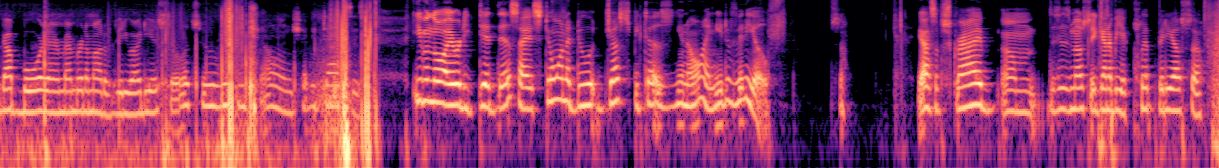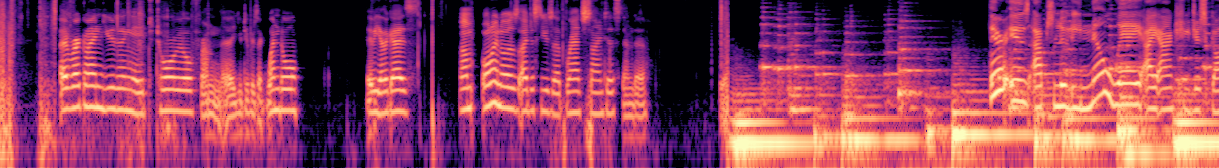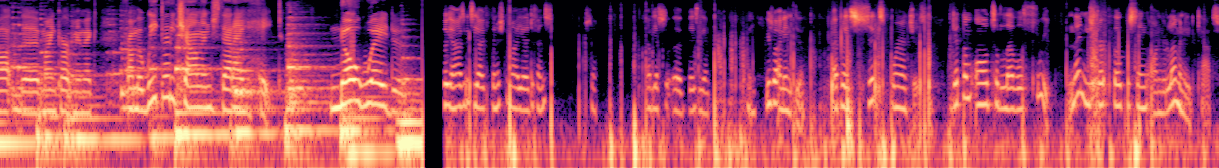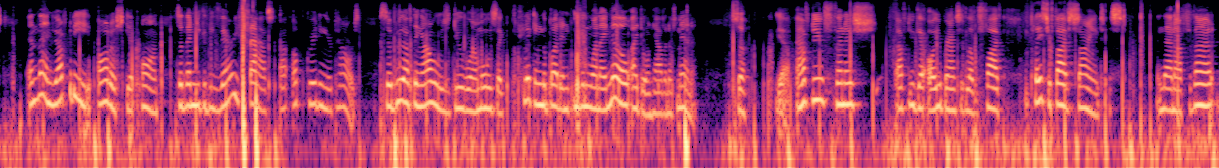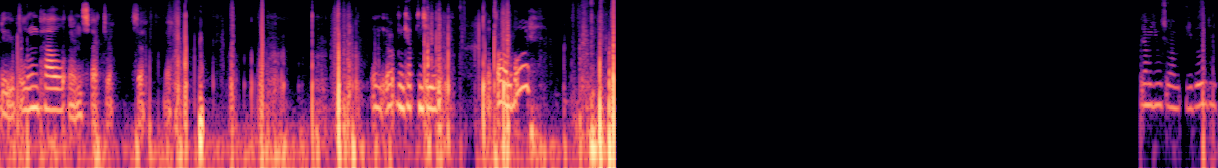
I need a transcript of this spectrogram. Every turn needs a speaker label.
Speaker 1: got bored and remembered I'm out of video ideas, so let's do a weekly challenge, heavy taxes. Even though I already did this, I still want to do it just because, you know, I need a video. So, yeah, subscribe. Um, this is mostly going to be a clip video, so I recommend using a tutorial from uh, YouTubers like Wendell, maybe other guys. Um, all I know is I just use a branch scientist and, uh, There is absolutely no way I actually just got the minecart mimic from a weekly challenge that I hate. No way, dude. So yeah, as you can see, I finished my uh, defense. So, I guess, uh, basically, here's what I mean to do. I place six branches, get them all to level 3, and then you start focusing on your lemonade cats. And then you have to be auto-skip on, so then you can be very fast at upgrading your towers. So do that thing I always do, where I'm always, like, clicking the button, even when I know I don't have enough mana. So, yeah, after you finish, after you get all your branches to level 5, you place your 5 scientists. And then after that, do your Balloon Pal and Spectra. So, yeah. And the Open Captain's here. Like, oh, boy. Then we use um, the ability.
